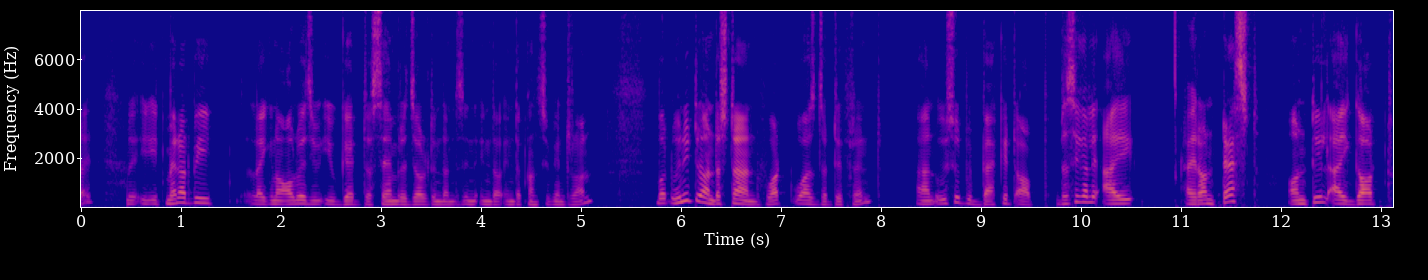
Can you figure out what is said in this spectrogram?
right it may not be like you know always you, you get the same result in the in, in the in the consequent run but we need to understand what was the different and we should be back it up. Basically i i run test until i got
